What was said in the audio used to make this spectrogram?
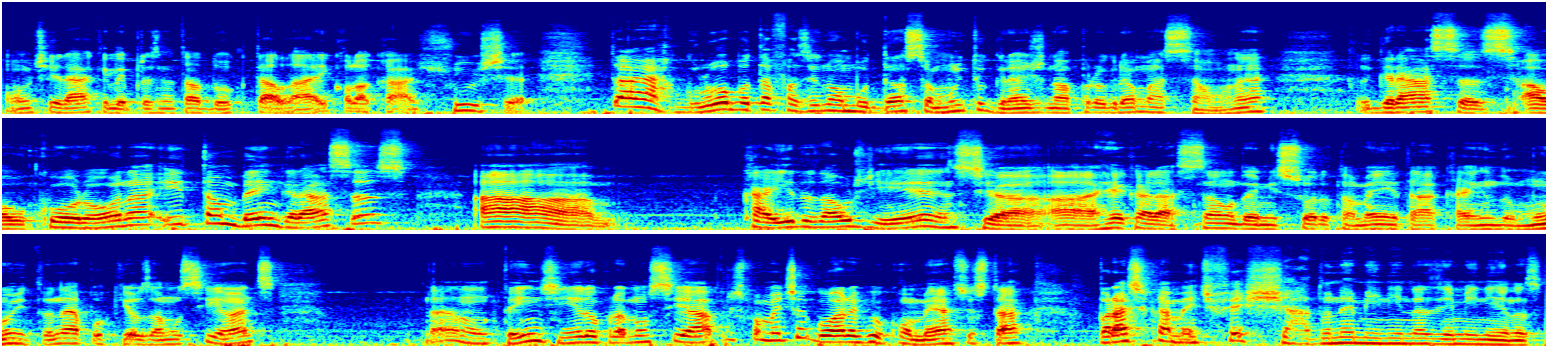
Vamos tirar aquele apresentador que está lá e colocar a Xuxa. Então a Globo está fazendo uma mudança muito grande na programação, né? Graças ao Corona e também graças a caída da audiência, a arrecadação da emissora também está caindo muito, né? Porque os anunciantes né? Não tem dinheiro para anunciar, principalmente agora que o comércio está praticamente fechado, né, meninas e meninos?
